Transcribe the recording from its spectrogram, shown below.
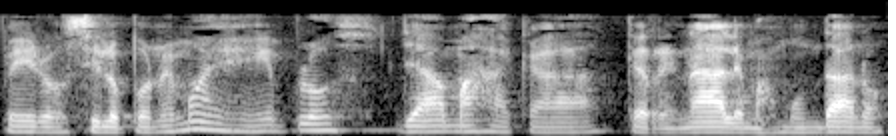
Pero si lo ponemos en ejemplos ya más acá, terrenales, más mundanos,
